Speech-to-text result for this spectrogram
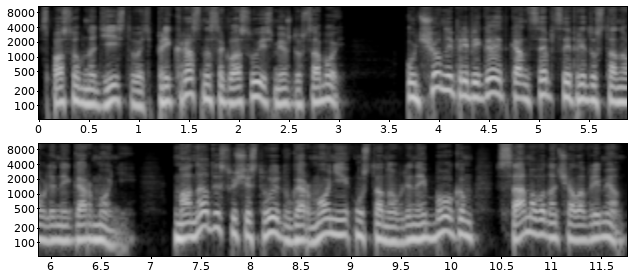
способно действовать, прекрасно согласуясь между собой? Ученый прибегает к концепции предустановленной гармонии. Монады существуют в гармонии, установленной Богом с самого начала времен.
